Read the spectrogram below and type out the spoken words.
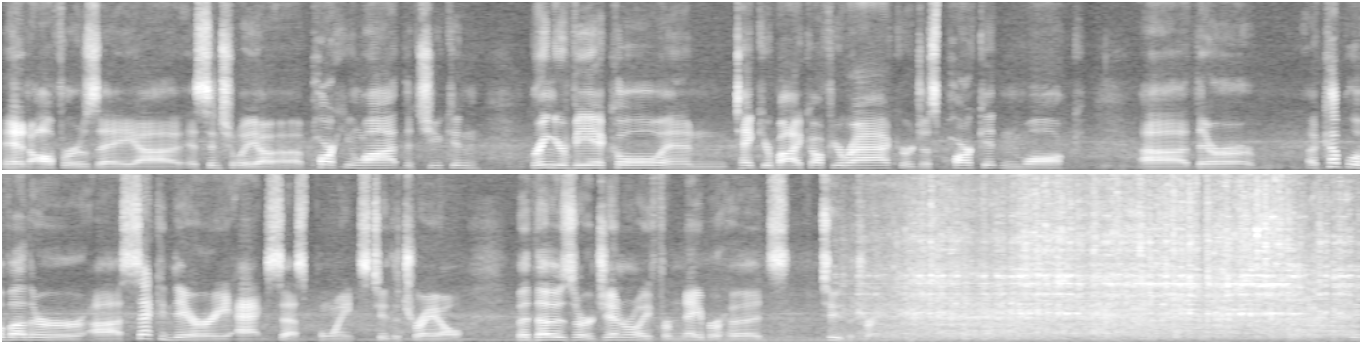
And it offers a uh, essentially a, a, parking lot that you can bring your vehicle and take your bike off your rack or just park it and walk. Uh, there are a couple of other uh, secondary access points to the trail, but those are generally from neighborhoods to the trail. It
